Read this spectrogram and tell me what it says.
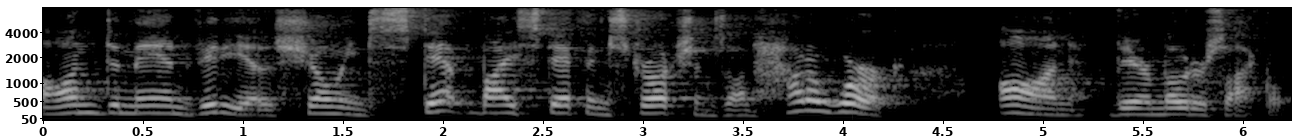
on-demand videos showing step-by-step -step instructions on how to work on their motorcycle,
